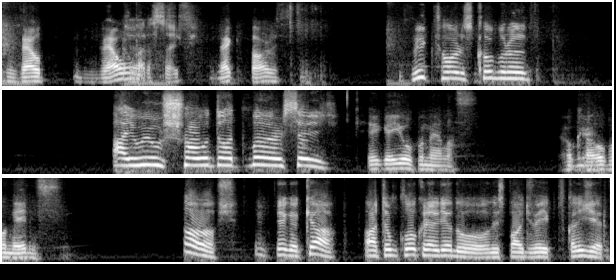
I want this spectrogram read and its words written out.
Vel. Vel. Agora, safe. Vectors. Victor's comrade. I will show not mercy. Chega aí, ovo nelas. Vou dar ovo neles. Oh, pega aqui, ó. Ó, tem um cloaker ali no, no spawn de veículo. Fica ligeiro.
